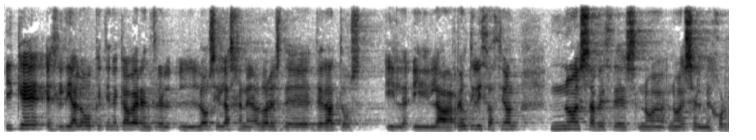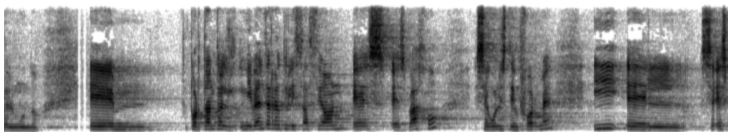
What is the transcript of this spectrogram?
y que es el diálogo que tiene que haber entre los y las generadores de, datos y la, reutilización no es a veces no, es el mejor del mundo. Em, por tanto, el nivel de reutilización es, es bajo, según este informe, y es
